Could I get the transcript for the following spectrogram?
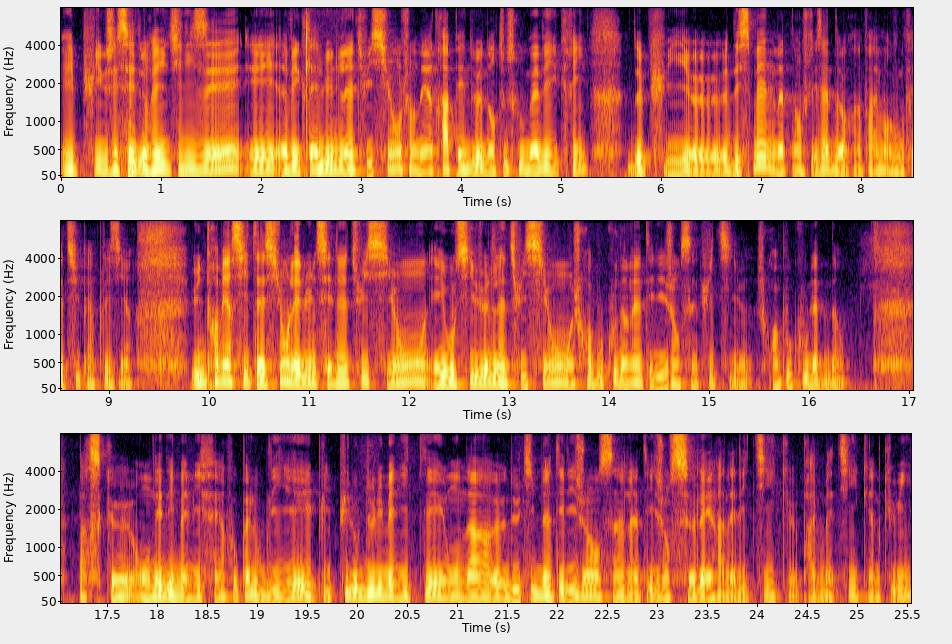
et puis j'essaie de réutiliser. Et avec la Lune, l'intuition, j'en ai attrapé deux dans tout ce que vous m'avez écrit depuis euh, des semaines maintenant. Je les adore, hein, vraiment, vous me faites super plaisir. Une première citation, la Lune c'est l'intuition, et aussi sujet de l'intuition, je crois beaucoup dans l'intelligence intuitive, je crois beaucoup là-dedans parce qu'on est des mammifères, faut pas l'oublier, et puis depuis l'aube de l'humanité, on a euh, deux types d'intelligence, hein, l'intelligence solaire, analytique, euh, pragmatique, un QI,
